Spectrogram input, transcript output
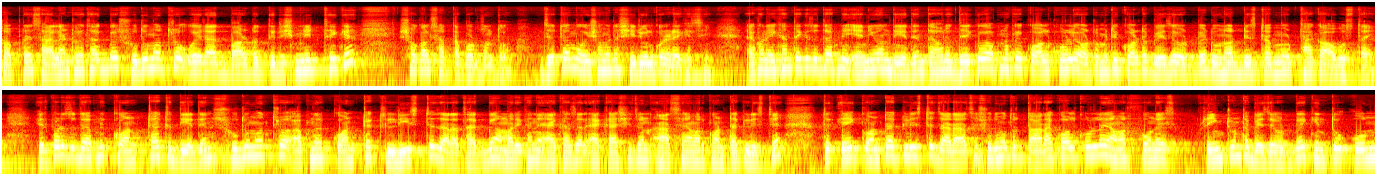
সবটাই সাইলেন্ট হয়ে থাকবে। শুধুমাত্র ওই রাত বারোটা তিরিশ মিনিট থেকে সকাল সাতটা পর্যন্ত, যেহেতু আমি ওই সময়টা শিডিউল করে রেখেছি। এখন এখান থেকে যদি আপনি এনিওয়ান দিয়ে দেন, তাহলে যে কেউ আপনাকে কল করলে অটোমেটিক কলটা বেজে উঠবে ডো নট ডিস্টার্ব মোড থাকা অবস্থায়। এরপরে যদি আপনি কন্ট্যাক্ট দিয়ে দেন, শুধুমাত্র আপনার কন্ট্যাক্ট লিস্টে যারা থাকবে, আমার এখানে এক হাজার একাশি জন আছে আমার কন্ট্যাক্ট লিস্টে তো এই কন্ট্যাক্ট লিস্টে যারা আছে, শুধুমাত্র তারা কল করলে আমার ফোনের রিংটোনটা বেজে উঠবে, কিন্তু অন্য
